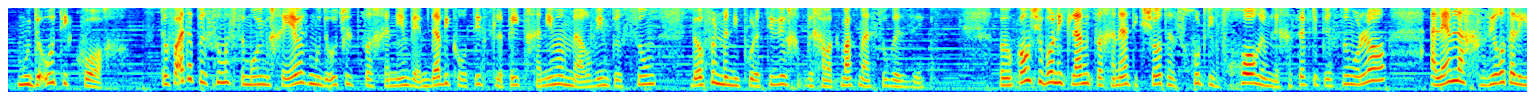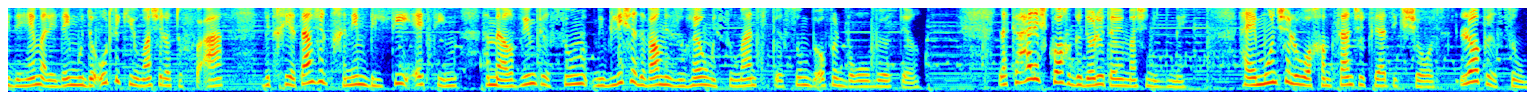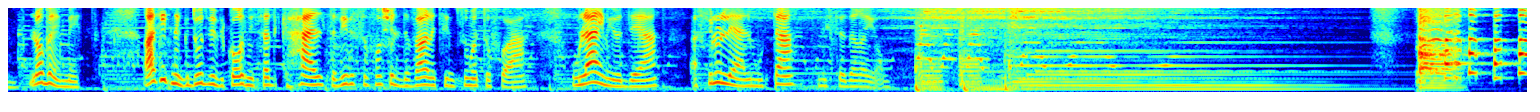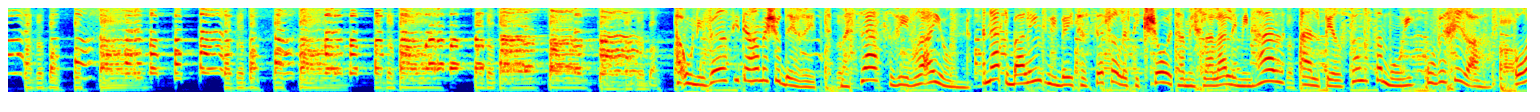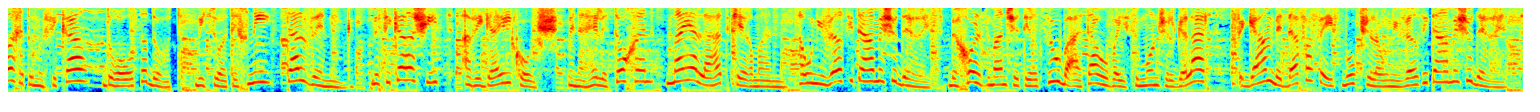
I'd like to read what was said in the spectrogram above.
מודעות היא כוח. תופעת הפרסום הסמוי מחייבת מודעות של צרכנים ועמדה ביקורתית כלפי תכנים המערבים פרסום באופן מניפולטיבי וחמקמק מהסוג הזה. במקום שבו ניטלה מצרכני התקשורת הזכות לבחור אם להיחשף לפרסום או לא, עליהם להחזיר אותה לידיהם על ידי מודעות לקיומה של התופעה ודחייתם של תכנים בלתי אתיים המערבים פרסום מבלי שהדבר מזוהה ומסומן כפרסום באופן ברור ביותר. לקהל יש כוח גדול יותר ממה שנדמה. האמון שלו הוא החמצן של כלי התקשורת, לא הפרסום, לא באמת. רק התנגדות וביקורת מצד קהל תביא בסופו של דבר לצמצום התופעה, אולי, מי יודע, אפילו להיעלמותה מסדר היום. האוניברסיטה המשודרת, מסע סביב רעיון. ענת בלינט מבית הספר לתקשורת המכללה למינהל, על פרסום סמוי ובחירה. עורכת ומפיקה, דרור שדות. ביצוע טכני, טל וניג. מפיקה ראשית, אביגיל קוש. מנהלת תוכן, מאיה להט קרמן. האוניברסיטה המשודרת, בכל זמן שתרצו באתר וביישומון של גל"צ, וגם בדף הפייסבוק של האוניברסיטה המשודרת.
